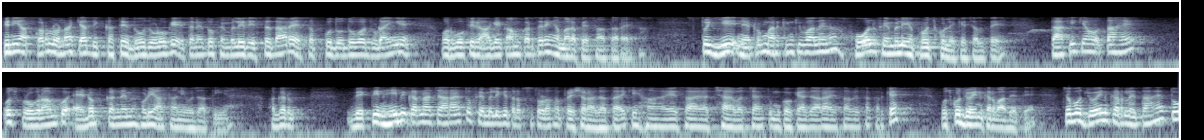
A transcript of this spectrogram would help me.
कि, नहीं, आप कर लो ना, क्या दिक्कत है? दो जोड़ोगे इतने तो फैमिली रिश्तेदार है, सबको दो दो बार जुड़ाएँगे और वो फिर आगे काम करते रहेंगे, हमारा पैसा आता रहेगा। तो ये नेटवर्क मार्केटिंग वाले ना होल फैमिली अप्रोच को लेकर चलते हैं। ताकि क्या होता है, उस प्रोग्राम को एडोप्ट करने में थोड़ी आसानी हो जाती है। अगर व्यक्ति नहीं भी करना चाह रहा है तो फैमिली की तरफ़ से थोड़ा सा प्रेशर आ जाता है कि हाँ ऐसा है अच्छा है, बच्चा है, तुमको क्या जा रहा है, ऐसा वैसा करके उसको ज्वाइन करवा देते हैं। जब वो ज्वाइन कर लेता है तो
